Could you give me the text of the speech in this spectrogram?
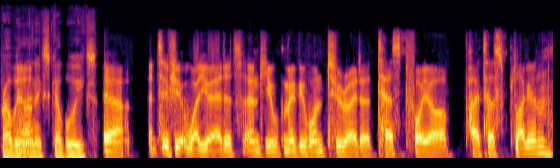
probably yeah. in the next couple weeks. Yeah, and if you while you're at it and you maybe want to write a test for your PyTest plugin,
